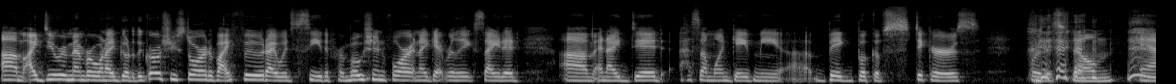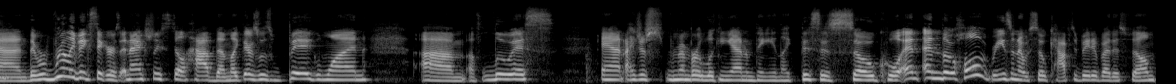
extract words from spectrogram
Um, I do remember when I'd go to the grocery store to buy food, I would see the promotion for it and I get really excited. Um, and I did, someone gave me a big book of stickers for this film. and they were really big stickers, and I actually still have them. Like there's this big one um, of Louis and I just remember looking at him thinking like this is so cool. And and the whole reason I was so captivated by this film,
